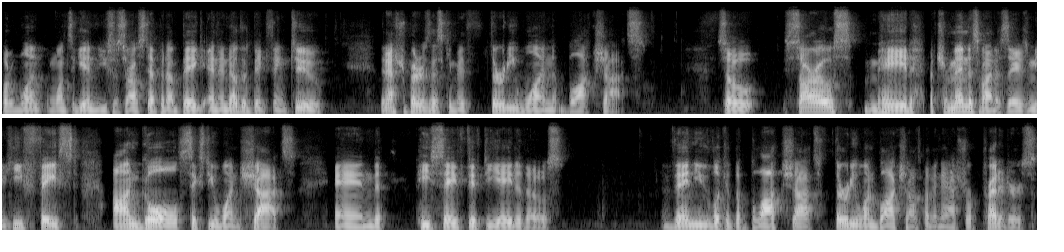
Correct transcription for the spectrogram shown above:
but one once again, USSR stepping up big. And another big thing too, the Nashville Predators in this game had 31 block shots. So Saros made a tremendous amount of saves. I mean, he faced on goal 61 shots and he saved 58 of those. Then you look at the block shots, 31 block shots by the Nashville Predators.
